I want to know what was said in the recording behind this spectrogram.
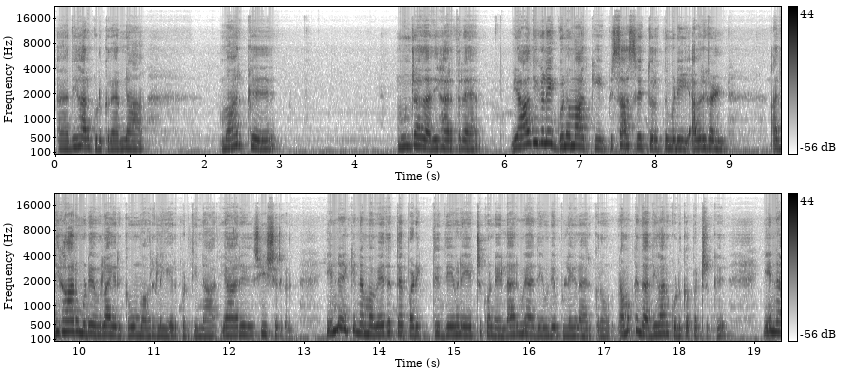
அதிகாரம் கொடுக்குறாருன்னா மார்க்கு மூன்றாவது அதிகாரத்தில் வியாதிகளை குணமாக்கி பிசாசை துரத்தும்படி அவர்கள் அதிகாரமுடையவர்களாக இருக்கவும் அவர்களை ஏற்படுத்தினார். யார்? சீஷர்கள். இன்னைக்கு நம்ம வேதத்தை படித்து தேவனை ஏற்றுக்கொண்ட எல்லாருமே தேவனுடைய பிள்ளைகளாக இருக்கிறோம் நமக்கு இந்த அதிகாரம் கொடுக்கப்பட்டிருக்கு. ஏன்னா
